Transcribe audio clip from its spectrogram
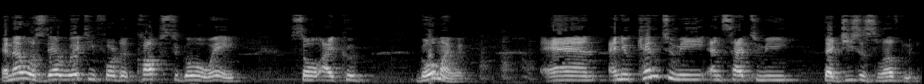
And I was there waiting for the cops to go away so I could go my way. And, and you came to me and said to me that Jesus loved me.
